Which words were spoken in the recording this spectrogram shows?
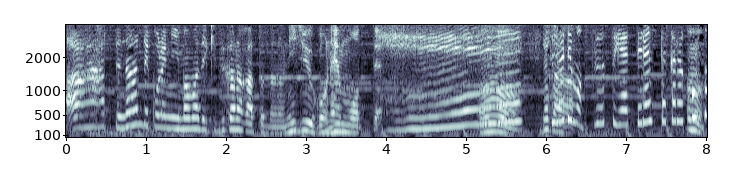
あーってなんでこれに今まで気づかなかったんだろう。25年もって。へえ、うんそれはでもずっとやってらしたからこそ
